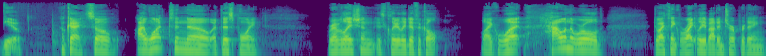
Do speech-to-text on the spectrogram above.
view. Okay, so I want to know at this point. Revelation is clearly difficult. Like, what? How in the world do I think rightly about interpreting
